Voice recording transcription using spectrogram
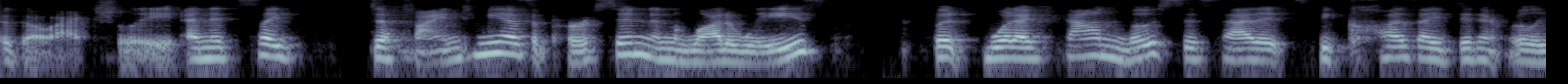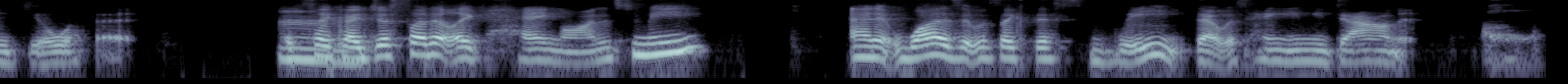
ago, actually. And it's like defined me as a person in a lot of ways. But what I found most is that it's because I didn't really deal with it. It's mm. like I just let it like hang on to me. And it was, it was like this weight that was hanging me down. Oh,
